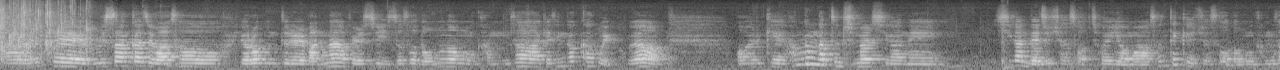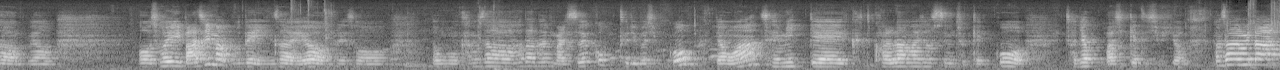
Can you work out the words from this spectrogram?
어, 이렇게 울산까지 와서 여러분들을 만나 뵐 수 있어서 너무너무 감사하게 생각하고 있고요. 어, 이렇게 황금 같은 주말 시간에 시간 내주셔서 저희 영화 선택해 주셔서 너무 감사하고요. 어, 저희 마지막 무대 인사예요. 그래서 너무 감사하다는 말씀 꼭 드리고 싶고 영화 재밌게 그- 관람하셨으면 좋겠고 저녁 맛있게 드십시오. 감사합니다.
